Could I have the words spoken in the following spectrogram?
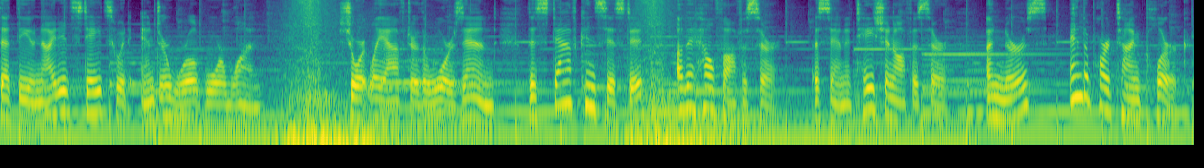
that the United States would enter World War I. Shortly after the war's end, the staff consisted of a health officer, a sanitation officer, a nurse, and a part-time clerk.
